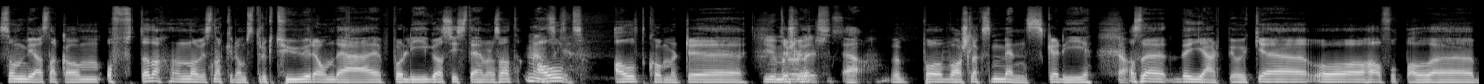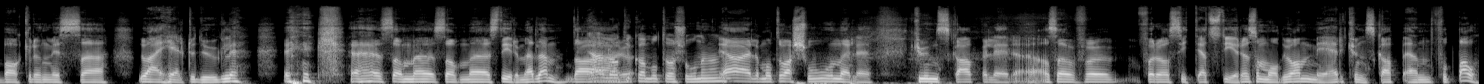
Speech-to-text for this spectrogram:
som vi har snakka om ofte, da, når vi snakker om struktur, om det er på ligasystemer og sånt Menneske. alt, alt kommer til, til slutt ja, på hva slags mennesker de Ja. Altså, det, det hjelper jo ikke å ha fotballbakgrunn hvis eh, du er helt udugelig som, som styremedlem. Da Ja, eller er at du ikke har motivasjon engang. ja, eller motivasjon, eller kunnskap, eller eh, Altså, for, for å sitte i et styre, så må du jo ha mer kunnskap enn fotball.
